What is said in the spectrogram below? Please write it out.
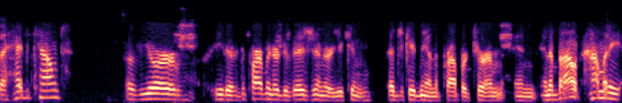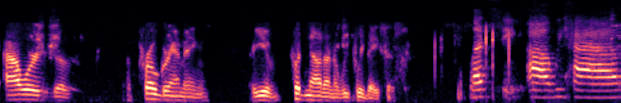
the head count of your either department or division, or you can educate me on the proper term, and and about how many hours of, of programming are you putting out on a weekly basis? Let's see. Uh, we have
